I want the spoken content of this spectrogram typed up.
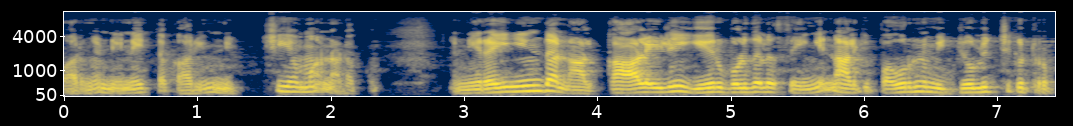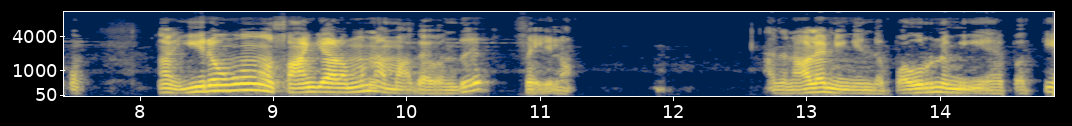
பாருங்கள் நினைத்த காரியம் நிச்சயமாக நடக்கும். நிறைந்த நாள். காலையிலையும் ஏறு பொழுதில் செய்யுங்க. நாளைக்கு பௌர்ணமி ஜொலிச்சுக்கிட்டு இருப்போம். இரவும் சாயங்காலமும் நம்ம அதை வந்து செய்யலாம். அதனால் நீங்கள் இந்த பௌர்ணமியை பற்றி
